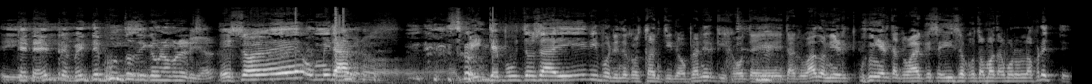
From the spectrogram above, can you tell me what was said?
Y- Que te entren 20 puntos y que es una monería. Eso es un milagro. 20 puntos ahí, ni poniendo Constantinopla, ni el Quijote tatuado, ni el, ni el tatuaje que se hizo con Tomatamoro en la frente.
